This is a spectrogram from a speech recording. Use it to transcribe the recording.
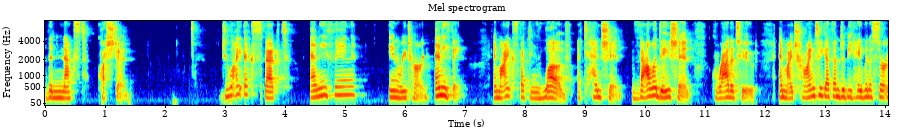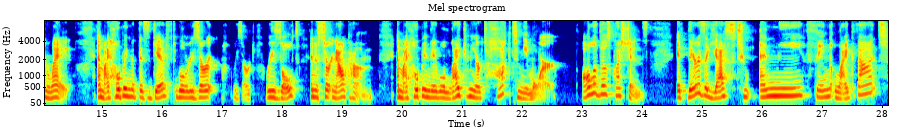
the next question. Do I expect anything in return? Anything? Am I expecting love, attention, validation, gratitude? Am I trying to get them to behave in a certain way? Am I hoping that this gift will result result result in a certain outcome? Am I hoping they will like me or talk to me more? All of those questions. If there is a yes to anything like that,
